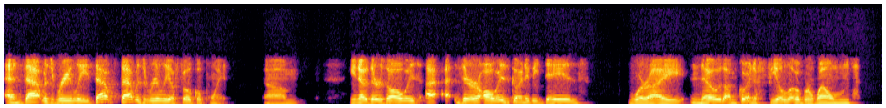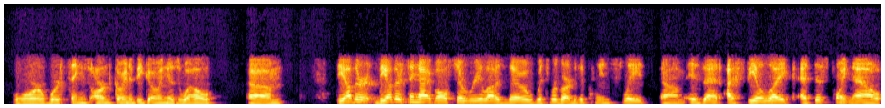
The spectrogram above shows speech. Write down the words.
and that was really that that was really a focal point. Um, you know, there's always I, there are always going to be days where I know that I'm going to feel overwhelmed or where things aren't going to be going as well. Um, the other the other thing I've also realized though with regard to the clean slate um, is that I feel like at this point now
